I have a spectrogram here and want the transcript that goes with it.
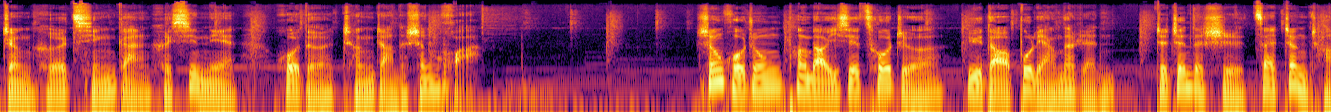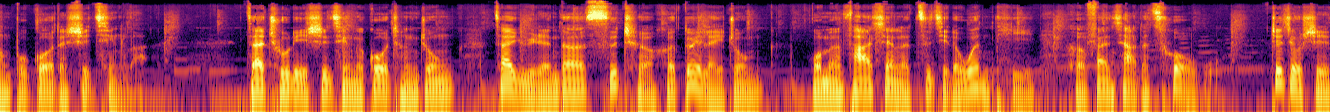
整合情感和信念，获得成长的升华。生活中碰到一些挫折，遇到不良的人，这真的是再正常不过的事情了。在处理事情的过程中，在与人的撕扯和对垒中，我们发现了自己的问题和犯下的错误，这就是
